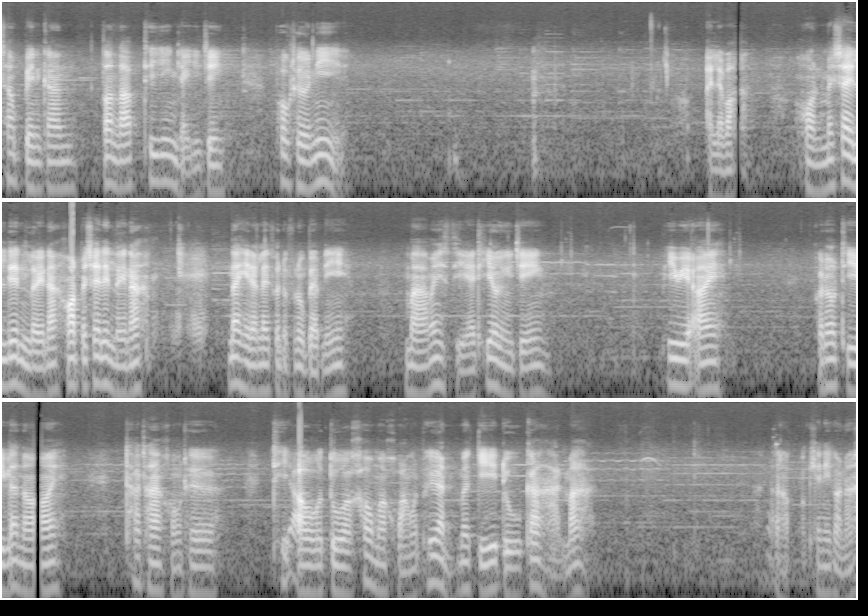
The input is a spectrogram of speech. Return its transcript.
ช่างเป็นการต้อนรับที่ยิ่งใหญ่จริงๆ พวกเธอนี่ อะไรวะ ฮอนไม่ใช่เล่นเลยนะ ฮอนไม่ใช่เล่นเลยนะ ได้เห็นอะไรสนุกๆแบบนี้ มาไม่เสียเที่ยวจริงๆ พี่วีไอขอโทษทีวิลาน้อย ท่าทางของเธอ ที่เอาตัวเข้ามาขวางเพื่อน เมื่อกี้ดูกล้าหาญมากอ่าแค่นี้ก่อนนะ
